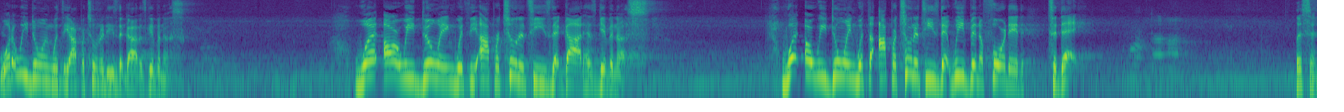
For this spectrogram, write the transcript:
What are we doing with the opportunities that God has given us? What are we doing with the opportunities that God has given us? What are we doing with the opportunities that we've been afforded today? Listen,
